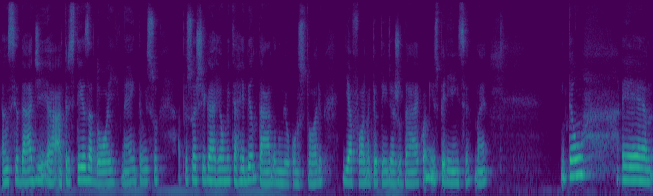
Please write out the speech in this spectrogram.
A ansiedade, a, a tristeza dói, né? Então isso a pessoa chega realmente arrebentada no meu consultório e a forma que eu tenho de ajudar é com a minha experiência, né? Então, é,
